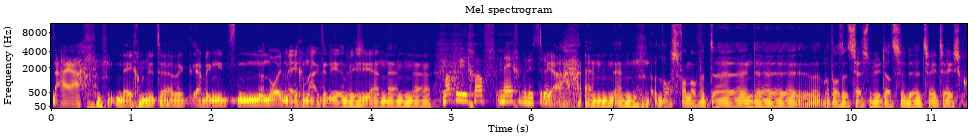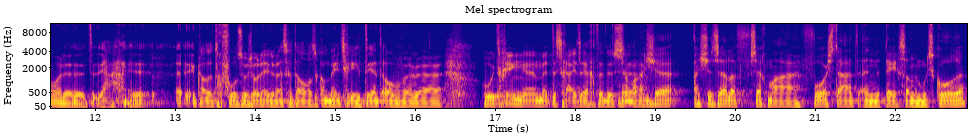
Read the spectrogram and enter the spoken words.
Nou ja, negen minuten heb ik, heb ik niet, nog nooit meegemaakt in de Eredivisie. En, en eh, Makkeli gaf negen minuten erbij. Ja, en, en los van of het eh, in de, wat was het, zes minuten dat ze de 2-2 scoorden. Het- ja, eh, ik had het gevoel sowieso de hele wedstrijd al was ik al een beetje geïrriteerd over eh, hoe het ging met de scheidsrechter. Dus, Ja, maar als je, als je zelf zeg maar voor staat en de tegenstander moet scoren.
